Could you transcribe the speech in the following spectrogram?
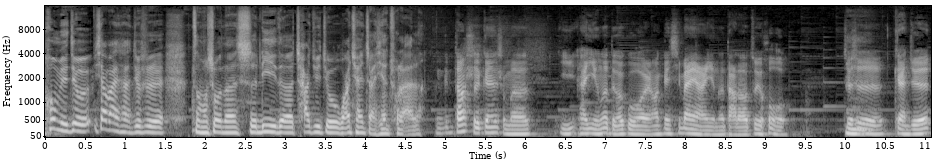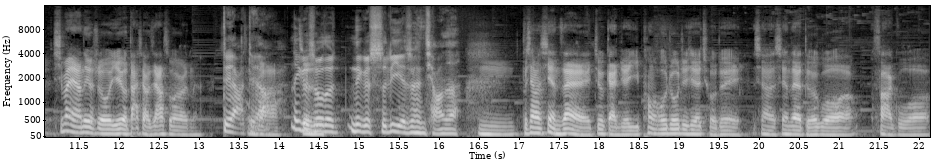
后面就下半场就是怎么说呢，实力的差距就完全展现出来了。当时跟什么赢还赢了德国，然后跟西班牙也能打到最后，就是感觉西班牙那个时候也有大小加索尔呢。对啊，对啊，那个时候的那个实力也是很强的。嗯，不像现在，就感觉一碰欧洲这些球队，像现在德国、法国、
